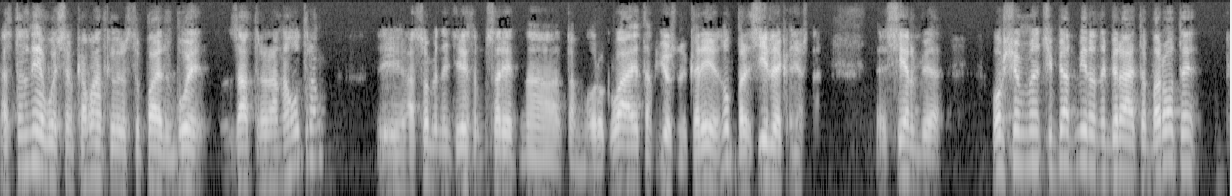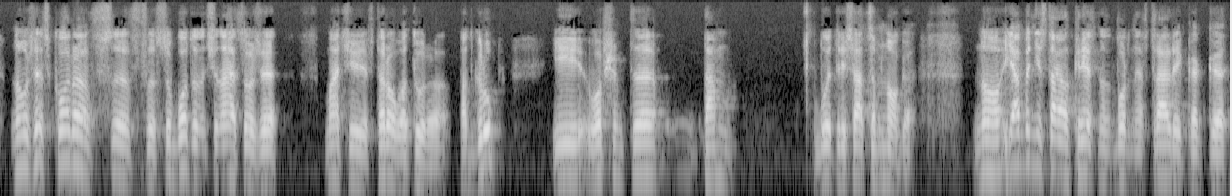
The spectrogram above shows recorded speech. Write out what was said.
остальные 8 команд, которые выступают в бой завтра рано утром. И особенно интересно посмотреть на там, Уругвай, там, Южную Корею, ну, Бразилия, конечно, э, Сербия. В общем, чемпионат мира набирает обороты, но уже скоро, в, в субботу, начинаются уже матчи второго тура под групп. И, в общем-то, там будет решаться много. Но я бы не ставил крест на сборной Австралии как э,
